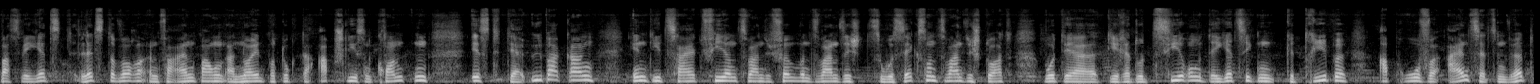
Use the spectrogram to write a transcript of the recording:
Was wir jetzt letzte Woche an Vereinbarungen an neuen Produkten abschließen konnten, ist der Übergang in die Zeit 24, 25 zu 26 dort, wo der, die Reduzierung der jetzigen Getriebeabrufe einsetzen wird.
